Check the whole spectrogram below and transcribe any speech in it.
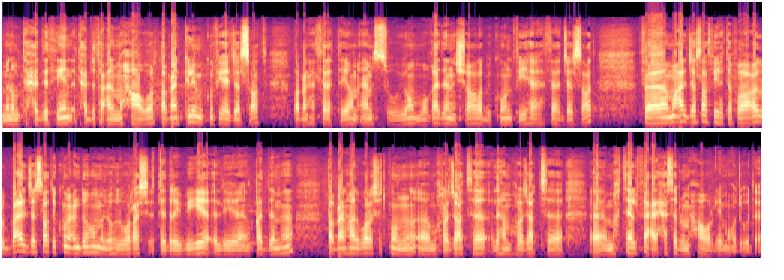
من المتحدثين تحدثوا عن المحاور. طبعا كل يوم يكون فيها جلسات. طبعا هالثلاث أيام أمس ويوم وغدا إن شاء الله بيكون فيها ثلاث جلسات. فمع الجلسات فيها تفاعل وبعد الجلسات يكون عندهم اللي هو الورش التدريبية اللي نقدمها. طبعا هذه الورش تكون آه، مخرجاتها لها مخرجات آه، آه، مختلفة على حسب المحاور اللي موجودة.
